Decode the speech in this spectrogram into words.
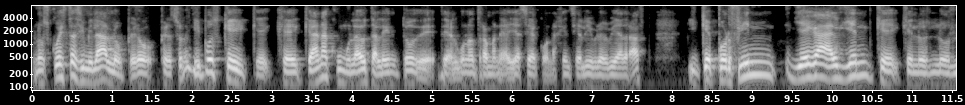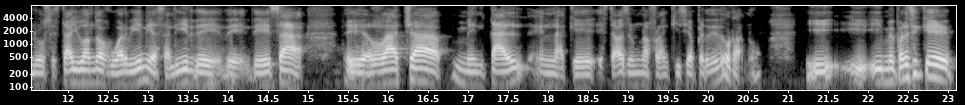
Nos cuesta asimilarlo, pero, pero son equipos que, que, han acumulado talento de, de, alguna otra manera, ya sea con agencia libre o vía draft, y que por fin llega alguien que, los, los, está ayudando a jugar bien y a salir de, de esa eh, racha mental en la que estabas en una franquicia perdedora, ¿no? y, y me parece que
